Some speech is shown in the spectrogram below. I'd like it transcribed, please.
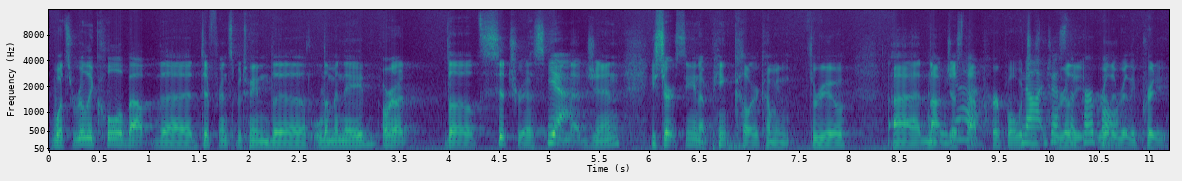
what's really cool about the difference between the lemonade or the citrus Yeah. and that gin, you start seeing a pink color coming through. Uh, not Oh, just yeah. that purple, which Not is really, purple. really, really pretty.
